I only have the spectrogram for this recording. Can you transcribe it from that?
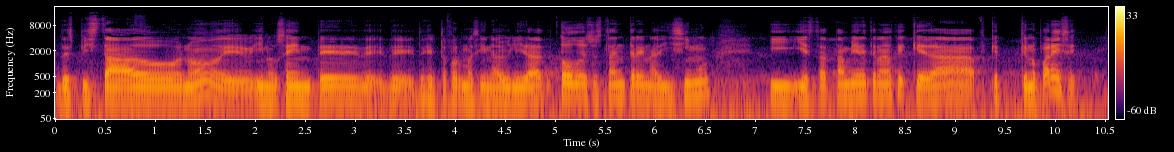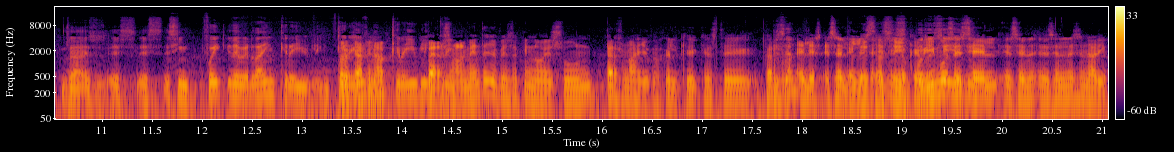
despistado, ¿no? Eh, inocente, de, de, de, cierta forma sin habilidad, todo eso está entrenadísimo y, y está tan bien entrenado que queda, que, que no parece. O sea, es, es, es, es in- fue de verdad increíble, increíble, Pero que al final, increíble, personalmente, yo pienso que no es un personaje. Yo creo que, el que, que este personaje, él? él es, es él. Él es es- así. Lo que sí, vimos sí, es, sí. él, es, en, es en el escenario.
